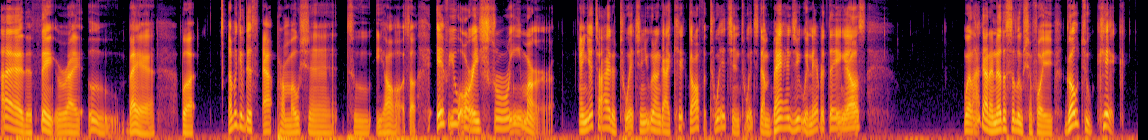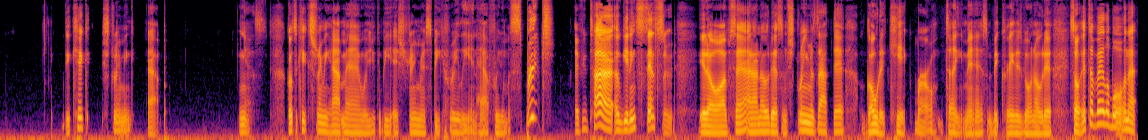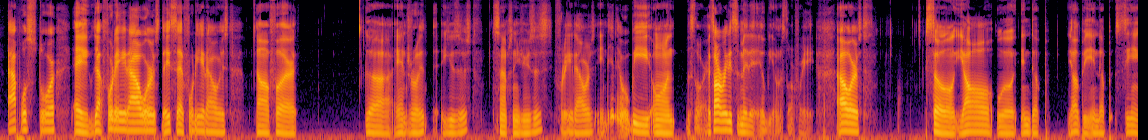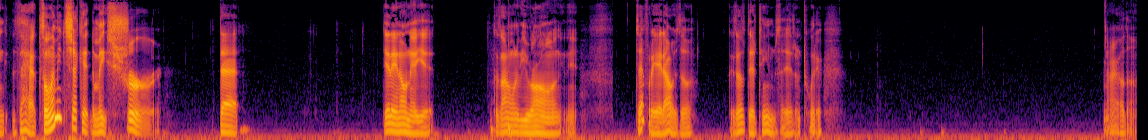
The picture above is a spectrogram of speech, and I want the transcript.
I had to think right. Ooh, bad. But I'm gonna give this app promotion to y'all. So if you are a streamer and you're tired of Twitch and you done got kicked off of Twitch and Twitch done banned you and everything else, well, I got another solution for you. Go to Kick, the Kick streaming app. Yes. Go to Kick streaming app, man, where you can be a streamer, speak freely, and have freedom of speech. If you tired of getting censored, you know what I'm saying? And I know there's some streamers out there. Go to Kick, bro. I'm tell you, man, some big creators going over there. So it's available on the Apple Store. Hey, we got 48 hours. They said 48 hours uh, for uh, Android users, Samsung users, 48 hours, and then it will be on the store. It's already submitted. It'll be on the store for 48 hours. So y'all will end up y'all be end up seeing that. So let me check it to make sure that it ain't on there yet. Cause I don't want to be wrong. It's at 48 hours though. Cause that's what their team said on Twitter. Alright, hold on.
